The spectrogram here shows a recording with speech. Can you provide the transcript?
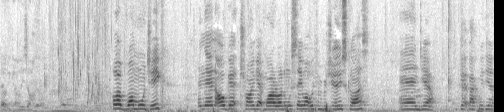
There we go, he's off. I'll have one more jig, and then I'll get try and get my rod, and we'll see what we can produce, guys. And yeah, get back with you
